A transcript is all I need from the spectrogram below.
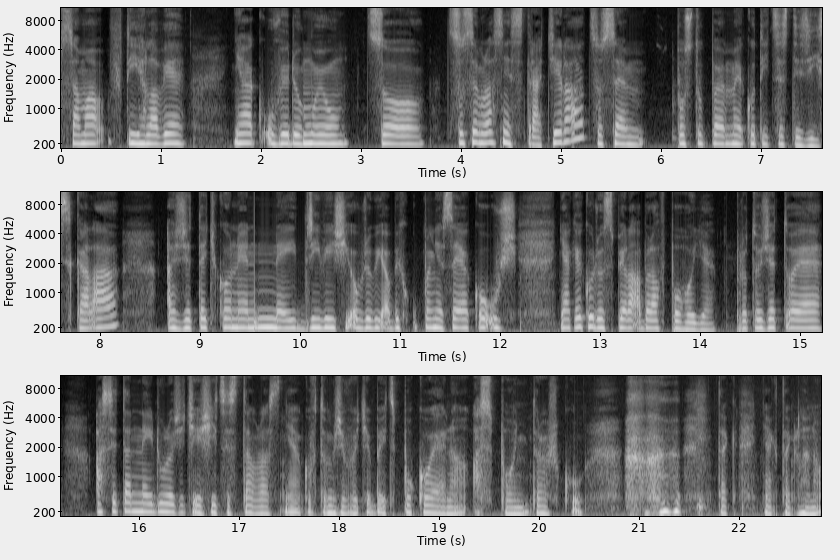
sama v té hlavě nějak uvědomuju, co, co jsem vlastně ztratila, co jsem postupem jako té cesty získala a že teď je nejdřívější období, abych úplně se jako už nějak jako dospěla a byla v pohodě. Protože to je asi ta nejdůležitější cesta vlastně jako v tom životě být spokojená, aspoň trošku. tak nějak takhle no.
